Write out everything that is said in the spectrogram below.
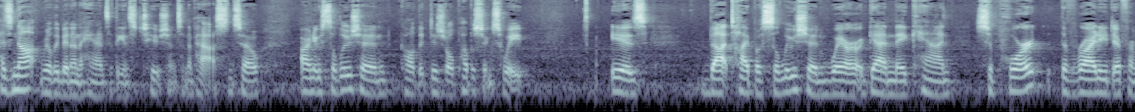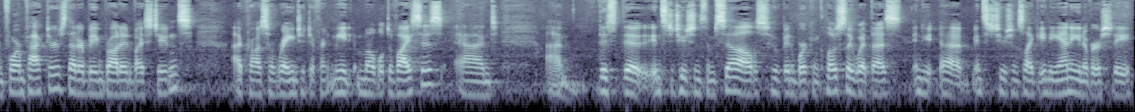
has not really been in the hands of the institutions in the past. And so our new solution, called the Digital Publishing Suite, is that type of solution where, again, they can support the variety of different form factors that are being brought in by students across a range of different mobile devices. And um, this, the institutions themselves, who've been working closely with us, uh, institutions like Indiana University,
